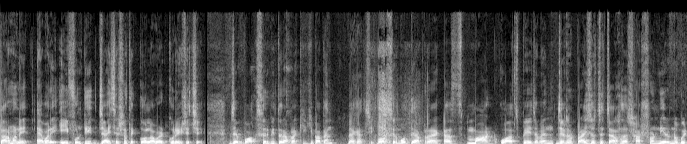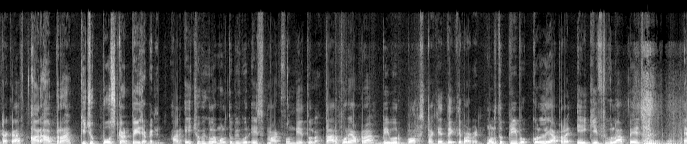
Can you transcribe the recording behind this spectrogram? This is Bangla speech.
তার মানে এবারে এই ফোনটি জাইসের সাথে কোলাবরেট করে এসেছে। যে বক্সের ভিতরে আপনারা কি কি পাবেন? দেখাচ্ছি। বক্সের মধ্যে আপনারা একটা স্মার্ট ওয়াচ পেয়ে যাবেন, যেটার প্রাইস হচ্ছে চার হাজার সাতশো নিরানব্বই টাকা। আর আপনারা কিছু পোস্ট কার্ড পেয়ে যাবেন। আর এই ছবিগুলো মূলত ভিভোর এই স্মার্টফোন দিয়ে তোলা। তারপরে আপনারা ভিভোর বক্সটাকে দেখতে পারবেন। মূলত প্রি বুক করলে আপনারা এই গিফটগুলো পেয়ে যাবেন।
